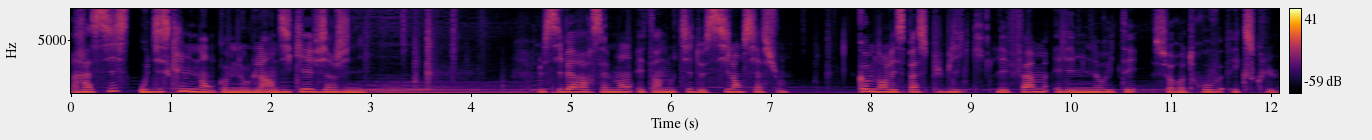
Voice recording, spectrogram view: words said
raciste ou discriminant, comme nous l'a indiqué Virginie. Le cyberharcèlement est un outil de silenciation. Comme dans l'espace public, les femmes et les minorités se retrouvent exclues.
